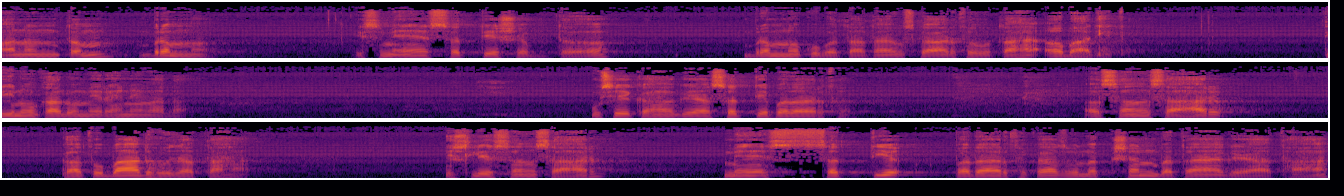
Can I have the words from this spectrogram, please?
अनंतम ब्रह्म। इसमें सत्य शब्द ब्रह्म को बताता है, उसका अर्थ होता है अबाधित। तीनों कालों में रहने वाला। उसे कहा गया सत्य पदार्थ। और संसार का तो बाद हो जाता है। इसलिए संसार में सत्य पदार्थ का जो लक्षण बताया गया था,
